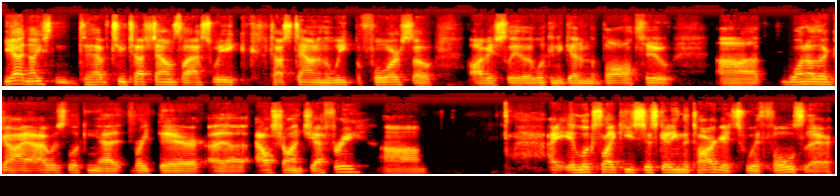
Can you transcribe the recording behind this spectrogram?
Yeah, nice to have two touchdowns last week, touchdown in the week before. So obviously they're looking to get him the ball too. Uh, one other guy I was looking at right there, uh, Alshon Jeffery. Um, I, it looks like he's just getting the targets with Foles there.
